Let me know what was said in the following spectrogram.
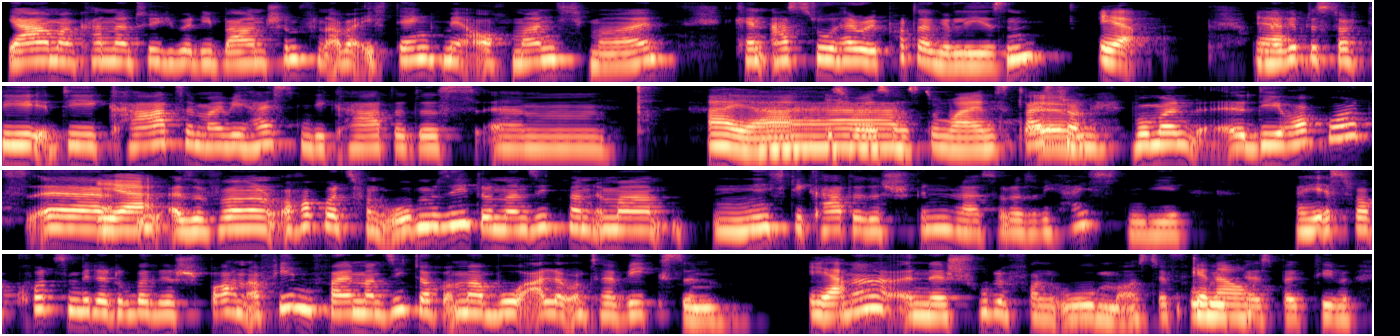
ja, man kann natürlich über die Bahn schimpfen, aber ich denke mir auch manchmal, kenn, hast du Harry Potter gelesen? Ja. Und ja. da gibt es doch die, die Karte, mal, wie heißt denn die Karte des, ähm, Ah ja, äh, ich weiß, was du meinst. Weißt ähm, schon, wo man äh, die Hogwarts, äh, ja. also wenn man Hogwarts von oben sieht und dann sieht man immer nicht die Karte des Schwindlers oder so. Wie heißt denn die? Hier ist vor kurzem wieder drüber gesprochen. Auf jeden Fall, man sieht doch immer, wo alle unterwegs sind. Ja. Ne? In der Schule von oben, aus der genau. Vogelperspektive. Genau.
